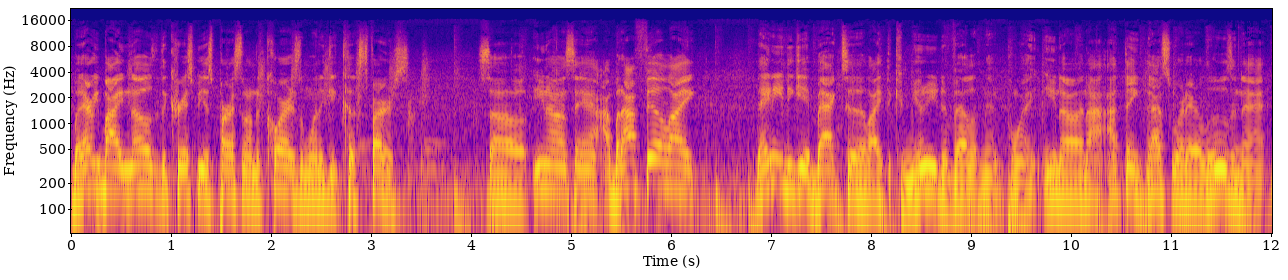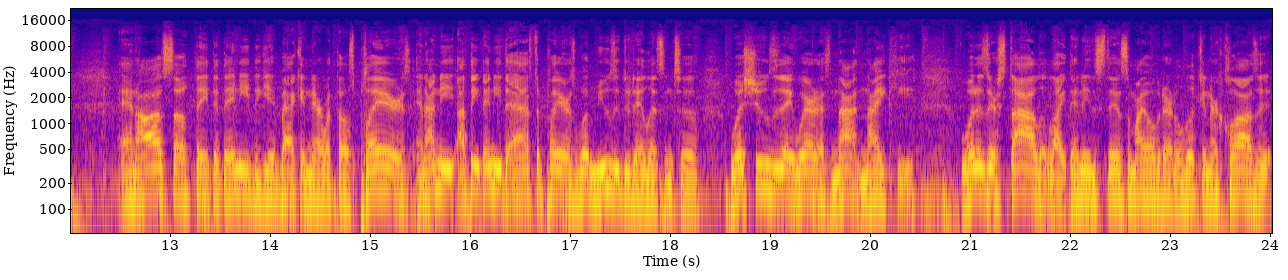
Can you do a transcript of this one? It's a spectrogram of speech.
But everybody knows that the crispiest person on the court is the one that get cooked first. So you know what I'm saying. But I feel like they need to get back to like the community development point, you know, and I, I think that's where they're losing at. And I also think that they need to get back in there with those players. And I need, I think they need to ask the players what music do they listen to, what shoes do they wear that's not Nike, what does their style look like. They need to send somebody over there to look in their closet.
